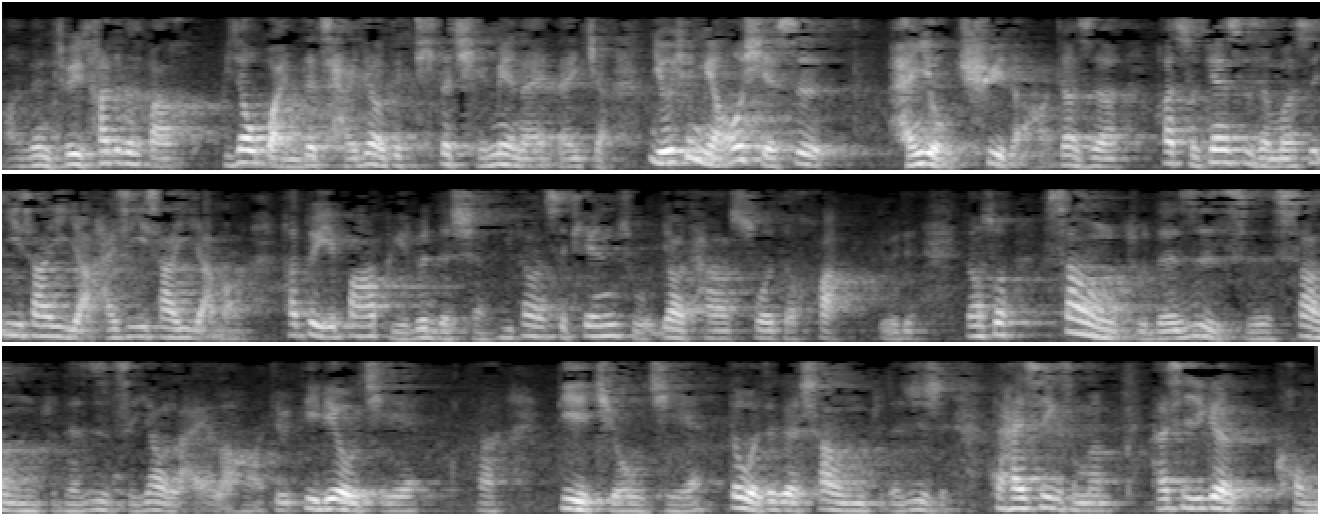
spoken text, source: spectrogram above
啊。那所以他这个把比较晚的材料给提到前面来来讲，有一些描写是。很有趣的哈，但是它首先是什么？是伊莎伊亚还是伊莎伊亚嘛？他对于巴比伦的神意当然是天主要他说的话，对不对？然后说上主的日子，上主的日子要来了哈，就第六节啊，第九节都有这个上主的日子，但还是一个什么？还是一个恐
